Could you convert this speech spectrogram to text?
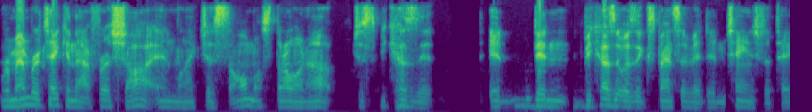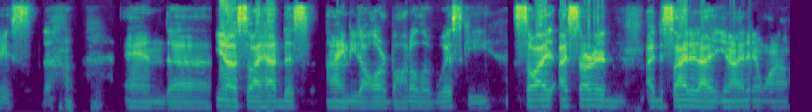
remember taking that first shot and like just almost throwing up just because it it didn't because it was expensive it didn't change the taste and uh, you know so i had this $90 bottle of whiskey so I, I started i decided i you know i didn't want to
